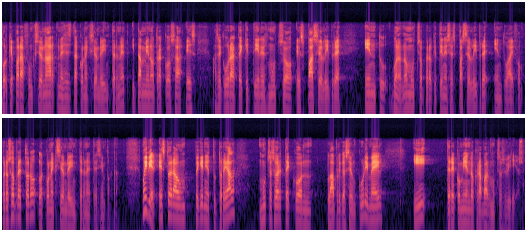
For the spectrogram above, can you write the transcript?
porque para funcionar necesita conexión de Internet. Y también otra cosa es asegúrate que tienes mucho espacio libre en tu, bueno, no mucho, pero que tienes espacio libre en tu iPhone. Pero sobre todo la conexión de Internet es importante. Muy bien, esto era un pequeño tutorial. Mucha suerte con la aplicación Curimail y te recomiendo grabar muchos vídeos.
